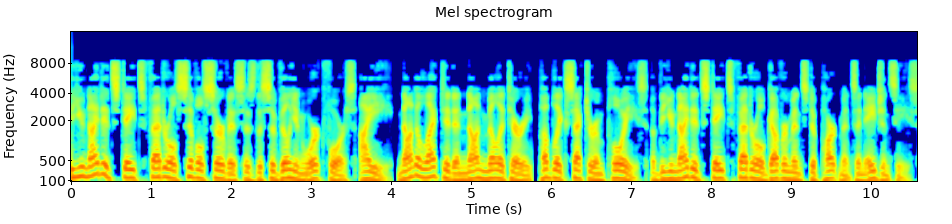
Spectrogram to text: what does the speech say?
The United States Federal Civil Service is the civilian workforce i.e., non-elected and non-military, public sector employees of the United States federal government's departments and agencies.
